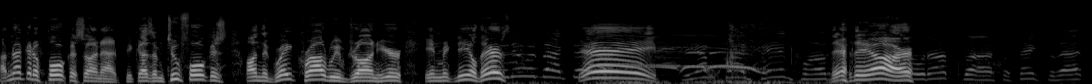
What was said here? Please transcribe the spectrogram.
I'm not going to focus on that because I'm too focused on the great crowd we've drawn here in McNeill. There's. Yay! The Upside Fan Club. There they are. Uh, so thanks for that.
